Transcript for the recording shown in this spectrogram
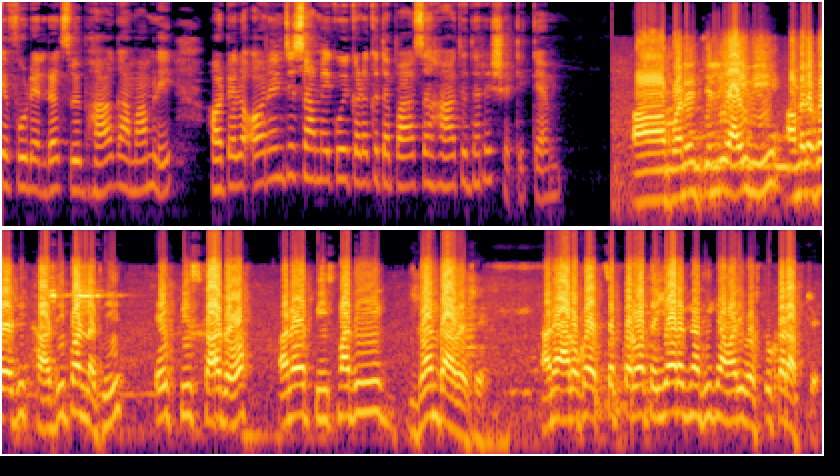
કે ફૂડ એન્ડ ડ્રગ્સ વિભાગ આ મામલે હોટેલ ઓરેન્જ સામે કોઈ કડક તપાસ હાથ ધરે છે કે કેમ? મને ચીલી આવી, અમે લોકો હજી ખાધી પણ નથી. એક પીસ ખાધો અને પીસમાંથી ગંધ આવે છે. અને આ લોકો એક્સેપ્ટ કરવા તૈયાર જ નથી કે અમારી વસ્તુ ખરાબ છે.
